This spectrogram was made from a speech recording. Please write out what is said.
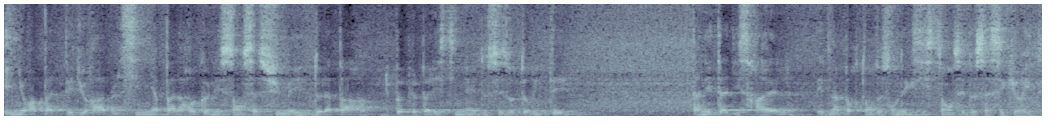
il n'y aura pas de paix durable s'il n'y a pas la reconnaissance assumée de la part du peuple palestinien et de ses autorités d'un État d'Israël et de l'importance de son existence et de sa sécurité.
